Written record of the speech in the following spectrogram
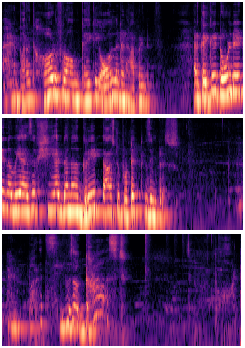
And Bharat heard from Kaikai all that had happened. And Kaikai told it in a way as if she had done a great task to protect his interests. And Bharat, he was aghast. He said, What?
